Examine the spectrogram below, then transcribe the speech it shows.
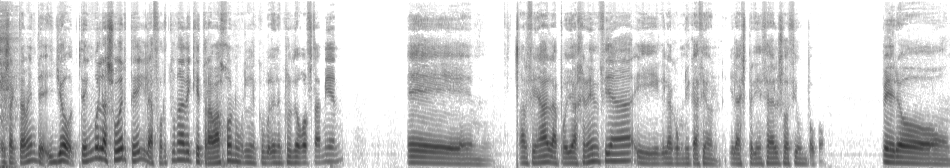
Exactamente. Yo tengo la suerte y la fortuna de que trabajo en, un- el, club, de golf también. Eh, al final, apoyo a gerencia y la comunicación y la experiencia del socio un poco. Pero,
